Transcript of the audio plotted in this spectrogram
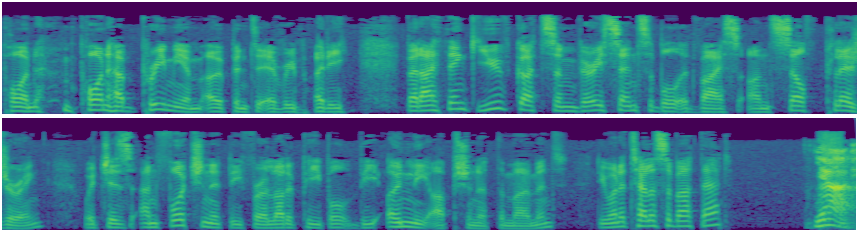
Porn, Pornhub Premium open to everybody, but I think you've got some very sensible advice on self pleasuring, which is unfortunately for a lot of people the only option at the moment. Do you want to tell us about that? Yeah,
